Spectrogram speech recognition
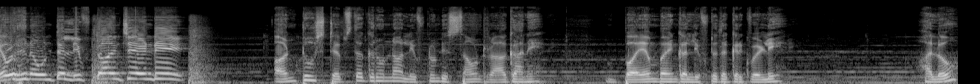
ఎవరైనా ఉంటే లిఫ్ట్ ఆన్ చేయండి! అంటూ స్టెప్స్ దగ్గర ఉన్న లిఫ్ట్ నుండి సౌండ్ రాగానే భయం భయంగా లిఫ్ట్ దగ్గరికి వెళ్ళి హలో?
